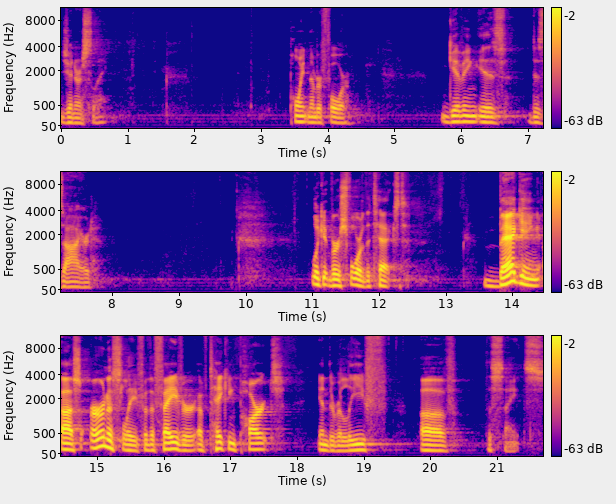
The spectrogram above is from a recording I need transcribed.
generously? Point number four giving is desired. Look at verse 4 of the text begging us earnestly for the favor of taking part in the relief of the saints.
